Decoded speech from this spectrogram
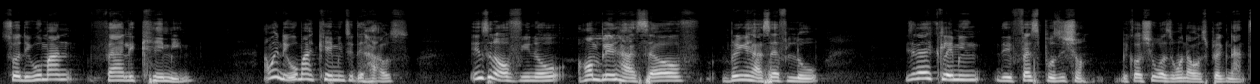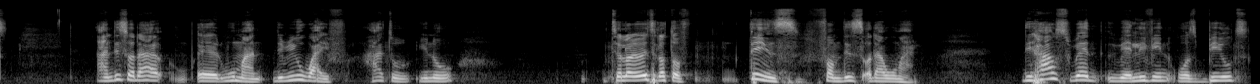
So the woman finally came in. And when the woman came into the house, instead of, you know, humbling herself, bringing herself low, she started claiming the first position because she was the one that was pregnant. And this other uh, woman, the real wife, had to, you know, tolerate a lot of things from this other woman. The house where we were living was built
